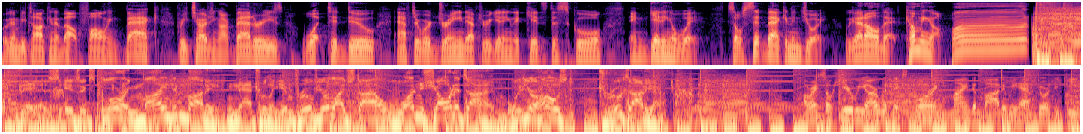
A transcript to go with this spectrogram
we're going to be talking about falling back, recharging our batteries, what to do after we're drained, after we're getting the kids to school, and getting away. So sit back and enjoy. We got all that coming up on. This is Exploring Mind and Body. Naturally improve your lifestyle one show at a time with your host, Drew Tadia. All right, so here we are with Exploring Mind and Body. We have Dorothy Keith,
